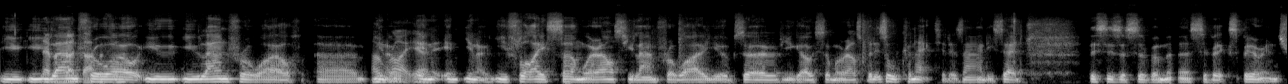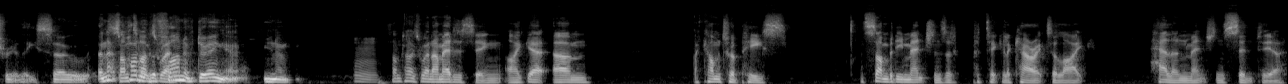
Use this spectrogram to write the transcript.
You you Never land for a before. while you you land for a while um, you oh, know right, yeah. in, in you know you fly somewhere else you land for a while you observe you go somewhere else but it's all connected as andy said this is a sort of immersive experience, really. So, and that's Sometimes part of the when, fun of doing it, you know. Hmm. Sometimes when I'm editing, I get, um, I come to a piece somebody mentions a particular character, like Helen mentions Cynthia.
